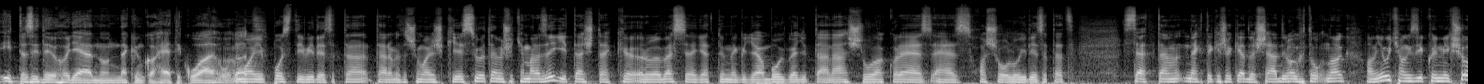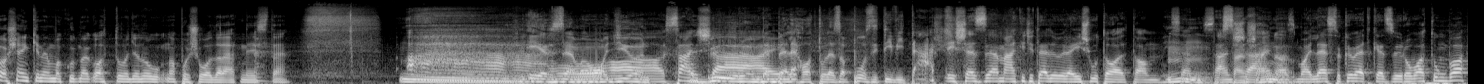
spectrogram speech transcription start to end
itt az idő, hogy elmond nekünk a heti A koálhódat. mai pozitív idézettel természetesen ma is készültem, és hogyha már az égi testekről beszélgettünk, meg ugye a bolygó együttállásról, akkor ehhez, ehhez hasonló idézetet szedtem nektek és a kedves rádióhallgatóknak, ami úgy hangzik, hogy még soha senki nem vakult meg attól, hogy a dolgok napos oldalát nézte. Ah, Érzem, ahogy jön a A sunshine. bőrömbe belehatol ez a pozitivitás. És ezzel már kicsit előre is utaltam, hiszen Mm, mm, Sunshine, Sunshine-nal? az majd lesz a következő rovatunkba.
